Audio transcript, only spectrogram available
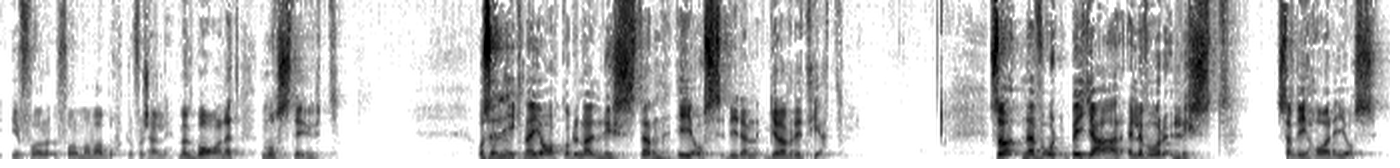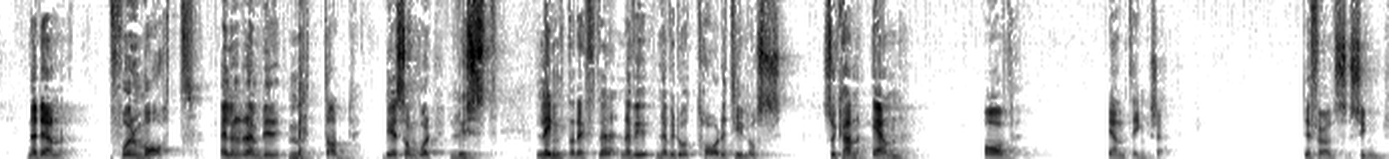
i form av abort och försäljning. Men barnet måste ut. Och så liknar Jakob den här lysten i oss vid en graviditet. Så när vårt begär eller vår lyst som vi har i oss, när den får mat eller när den blir mättad, det som vår lyst längtar efter, när vi, när vi då tar det till oss, så kan en av en ting ske. Det föds synd.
